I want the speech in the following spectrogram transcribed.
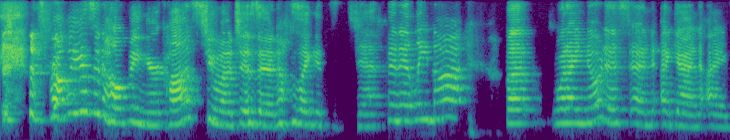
"This probably isn't helping your cause too much, is it?" And I was like, "It's definitely not." But what I noticed, and again, I'm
